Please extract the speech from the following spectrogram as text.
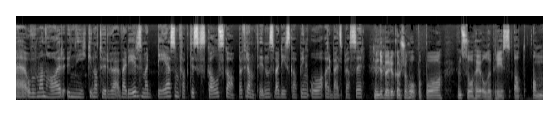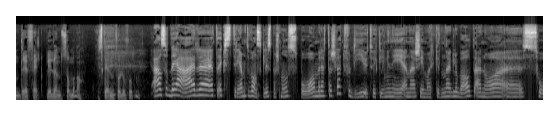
eh, og hvor man har unike naturverdier, som er det som faktisk skal skape framtidens verdiskaping og arbeidsplasser. Men du bør jo kanskje håpe på en så høy oljepris at andre felt blir lønnsomme, da? Istedenfor Lofoten? Ja, altså det er eh, et ekstremt vanskelig spørsmål å spå om, rett og slett. Fordi utviklingen i energimarkedene globalt er nå eh, så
